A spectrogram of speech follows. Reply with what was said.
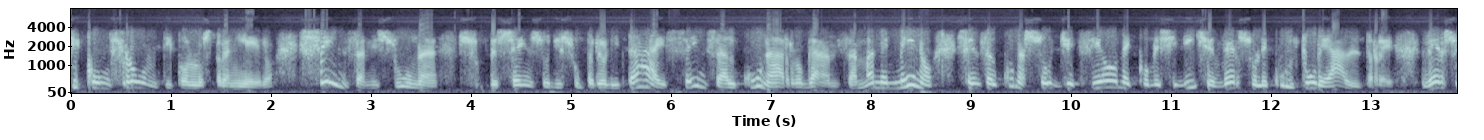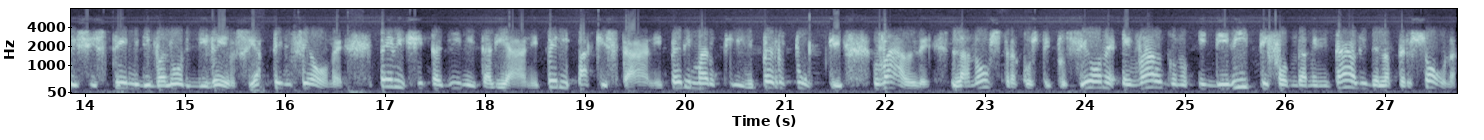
si confronti con lo straniero senza nessun senso di superiorità e senza alcuna arroganza, ma nemmeno senza alcuna soggezione, come si dice, verso le culture altre, verso i sistemi di valori diversi. Attenzione, per i cittadini italiani, per i pakistani, italiani, per i marocchini, per tutti, vale la nostra Costituzione e valgono i diritti fondamentali della persona.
